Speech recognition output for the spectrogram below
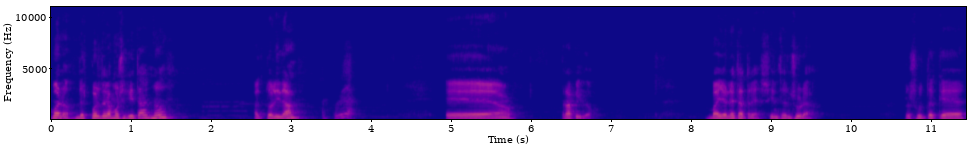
Bueno, después de la musiquita, ¿no? Actualidad. Actualidad. Eh, rápido. Bayonetta 3, sin censura. Resulta que,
